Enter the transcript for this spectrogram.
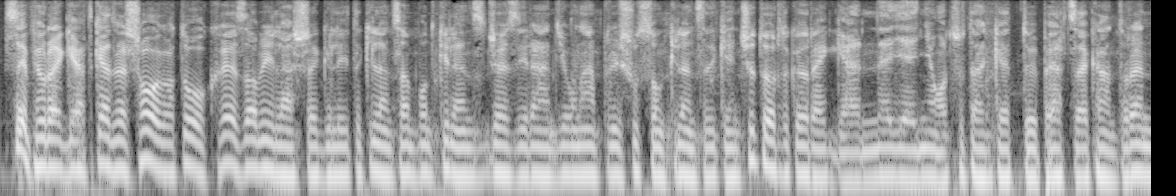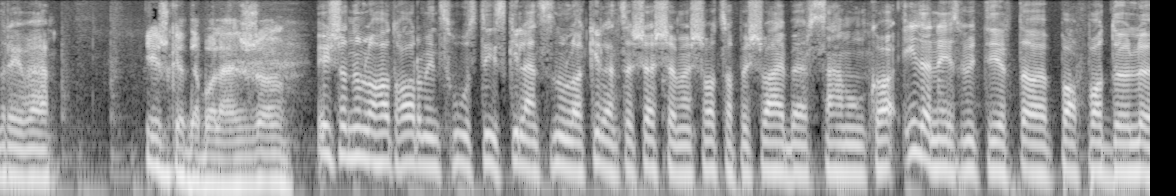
Szép jó reggelt, kedves hallgatók! Ez a Millás reggelét a 90.9 Jazzy Rádió április 29-én csütörtökön reggel 418 után 2 perccel Kántor Endrével. És Gede Balázsjal. És a 0630 20 10 909 es SMS, WhatsApp és Viber számunkkal. Ide néz, mit írt a Papa Dölö.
